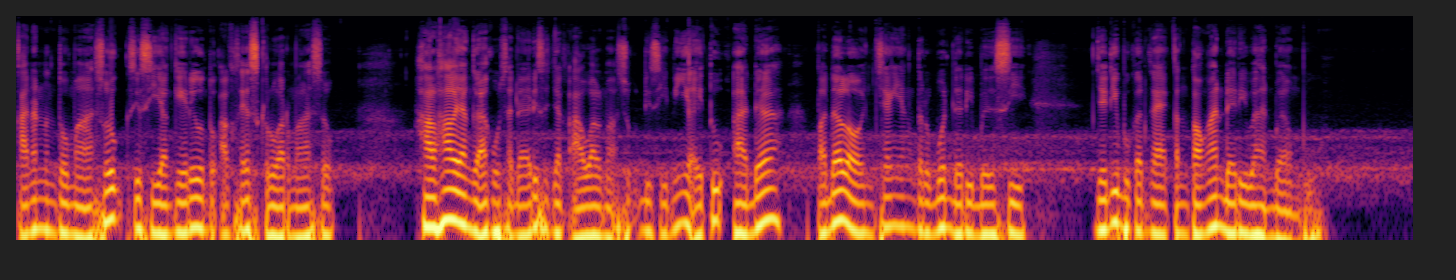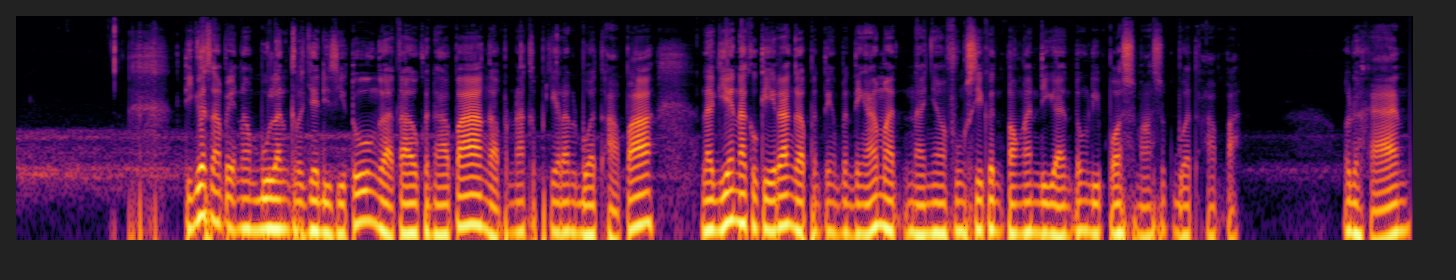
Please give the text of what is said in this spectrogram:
Kanan untuk masuk, sisi yang kiri untuk akses keluar masuk. Hal-hal yang gak aku sadari sejak awal masuk di sini yaitu ada pada lonceng yang terbuat dari besi. Jadi bukan kayak kentongan dari bahan bambu. 3 sampai 6 bulan kerja di situ nggak tahu kenapa, nggak pernah kepikiran buat apa, Lagian aku kira nggak penting-penting amat nanya fungsi kentongan digantung di pos masuk buat apa. Udah kan?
